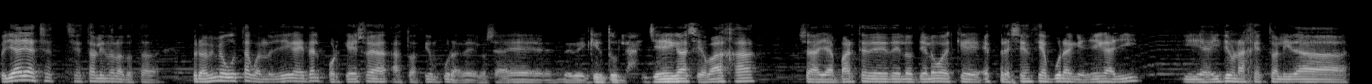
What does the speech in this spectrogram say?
Pues ya, ya se, se está oliendo la tostada. Pero a mí me gusta cuando llega y tal, porque eso es actuación pura de él, o sea, es de, Douglas. Llega, se baja, o sea, y aparte de, de los diálogos, es que es presencia pura que llega allí y ahí tiene una gestualidad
